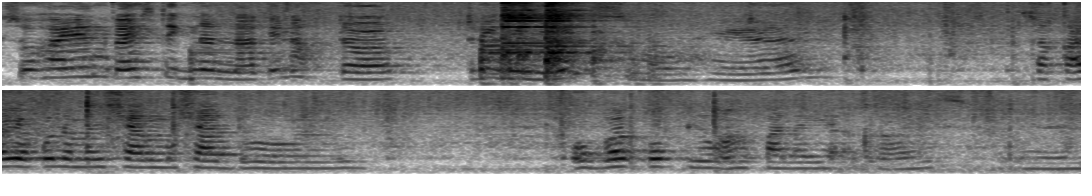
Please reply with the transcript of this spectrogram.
So, ayan guys, tignan natin after 3 minutes. So, ayan. Sa kaya ko naman siyang masyadong overcook yung ampalaya, guys. Ayan.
